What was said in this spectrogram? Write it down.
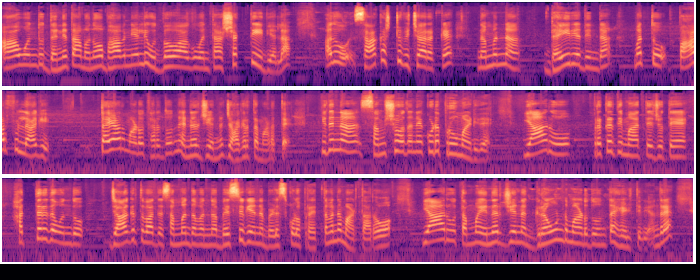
ಆ ಒಂದು ಧನ್ಯತಾ ಮನೋಭಾವನೆಯಲ್ಲಿ ಉದ್ಭವ ಆಗುವಂತಹ ಶಕ್ತಿ ಇದೆಯಲ್ಲ, ಅದು ಸಾಕಷ್ಟು ವಿಚಾರಕ್ಕೆ ನಮ್ಮನ್ನು ಧೈರ್ಯದಿಂದ ಮತ್ತು ಪವರ್ಫುಲ್ ಆಗಿ ತಯಾರು ಮಾಡೋ ಥರದೊಂದು ಎನರ್ಜಿಯನ್ನು ಜಾಗೃತ ಮಾಡುತ್ತೆ. ಇದನ್ನು ಸಂಶೋಧನೆ ಕೂಡ ಪ್ರೂವ್ ಮಾಡಿದೆ. ಯಾರು ಪ್ರಕೃತಿ ಮಾತೆ ಜೊತೆ ಹತ್ತಿರದ ಒಂದು ಜಾಗೃತವಾದ ಸಂಬಂಧವನ್ನು, ಬೆಸುಗೆಯನ್ನು ಬೆಳೆಸ್ಕೊಳ್ಳೋ ಪ್ರಯತ್ನವನ್ನು ಮಾಡ್ತಾರೋ, ಯಾರು ತಮ್ಮ ಎನರ್ಜಿಯನ್ನು ಗ್ರೌಂಡ್ ಮಾಡೋದು ಅಂತ ಹೇಳ್ತೀವಿ. ಅಂದರೆ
